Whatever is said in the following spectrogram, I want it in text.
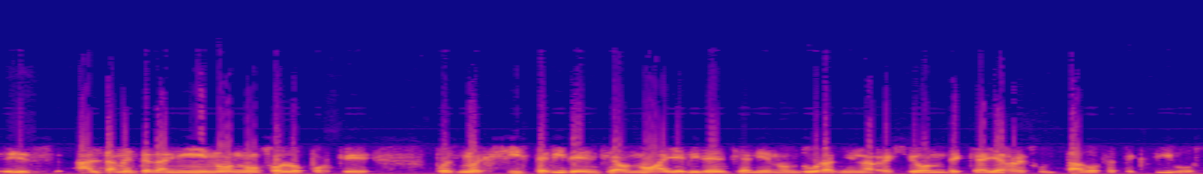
es altamente dañino, no solo porque pues no existe evidencia o no hay evidencia ni en Honduras ni en la región de que haya resultados efectivos,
